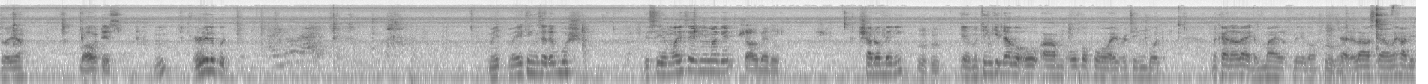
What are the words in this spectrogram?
So yeah. How it is? Hmm? Really good. My, my things at the bush. The same, what you say it name again? Shal Benny. Shadow Benny. Mhm. Yeah, I think it will go um, overpower everything, but I kind of like the mild flavor. Mhm. Like the last time we had it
